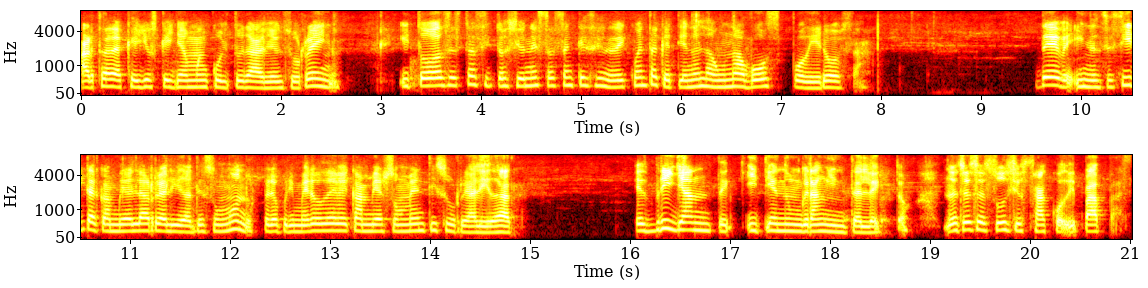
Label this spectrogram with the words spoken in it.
harta de aquellos que llaman cultural en su reino. Y todas estas situaciones hacen que se dé cuenta que tiene la una voz poderosa, debe y necesita cambiar la realidad de su mundo, pero primero debe cambiar su mente y su realidad. Es brillante y tiene un gran intelecto. No es ese sucio saco de papas.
